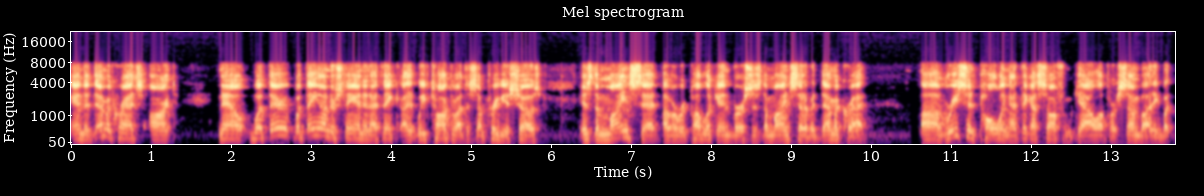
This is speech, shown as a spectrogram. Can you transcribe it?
and the Democrats aren't. Now, what they what they understand, and I think uh, we've talked about this on previous shows, is the mindset of a Republican versus the mindset of a Democrat. Uh, recent polling, I think I saw from Gallup or somebody, but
